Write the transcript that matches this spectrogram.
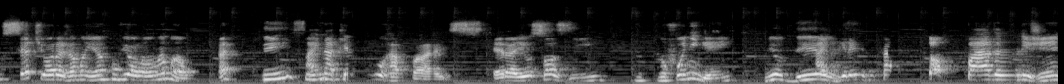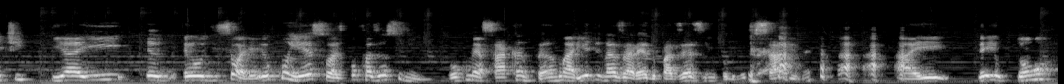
7 horas da manhã, com o violão na mão. Né? Sim, sim. Aí naquele rapaz, era eu sozinho, não foi ninguém. Meu Deus! A igreja tá topada de gente. E aí eu, eu disse: Olha, eu conheço, vou fazer o seguinte: vou começar cantando Maria de Nazaré, do Padre Zezinho, todo mundo sabe, né? aí dei o tom,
